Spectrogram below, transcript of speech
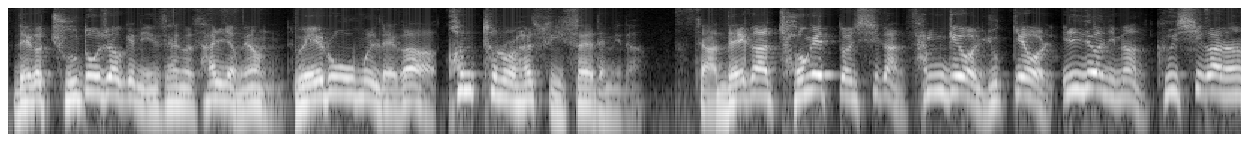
내가 주도적인 인생을 살려면 외로움을 내가 컨트롤 할 수 있어야 됩니다. 자 내가 정했던 시간 3개월 6개월 1년이면 그 시간은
